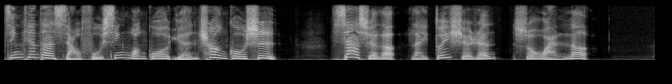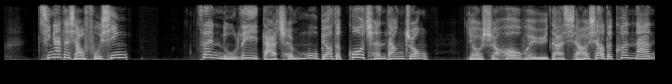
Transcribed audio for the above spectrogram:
今天的小福星王国原创故事，下雪了，来堆雪人，说完了。亲爱的小福星，在努力达成目标的过程当中，有时候会遇到小小的困难。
